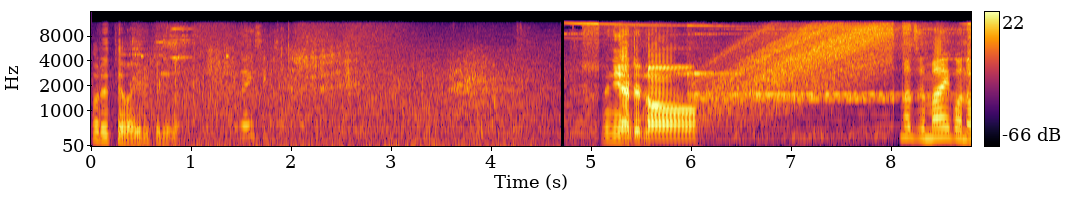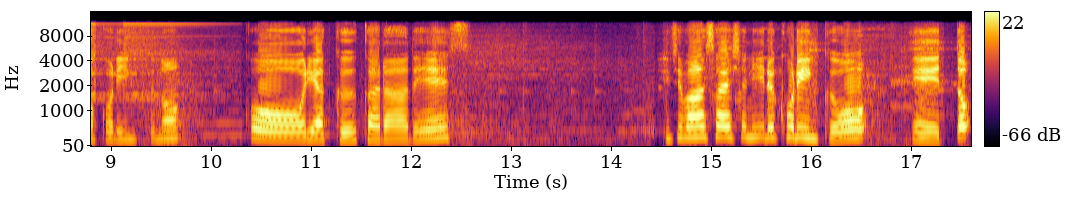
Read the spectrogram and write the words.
取れてはいるけれど。何やるのたまず迷子のコリンクの攻略からです。一番最初にいるコリンクをえー、っと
